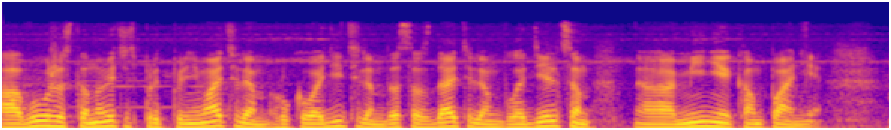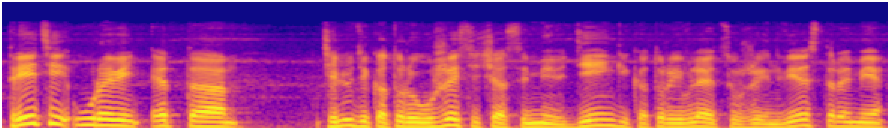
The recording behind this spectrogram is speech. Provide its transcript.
а вы уже становитесь предпринимателем, руководителем, да, создателем, владельцем э, мини-компании. Третий уровень – это те люди, которые уже сейчас имеют деньги, которые являются уже инвесторами,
